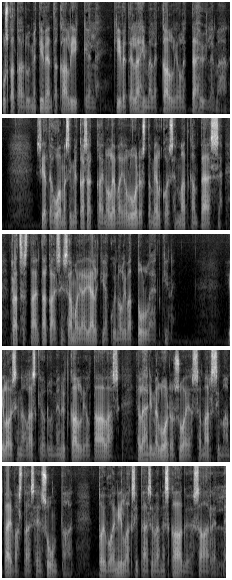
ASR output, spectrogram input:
uskaltauduimme kiven takaa liikkeelle, kiiveten lähimmälle kalliolle tähyilemään. Sieltä huomasimme kasakkain oleva jo luodosta melkoisen matkan päässä, ratsastaen takaisin samoja jälkiä kuin olivat tulleetkin. Iloisina laskeuduimme nyt kalliolta alas ja lähdimme luodon suojassa marssimaan päinvastaiseen suuntaan, toivoen illaksi pääsevämme Skaagön saarelle.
